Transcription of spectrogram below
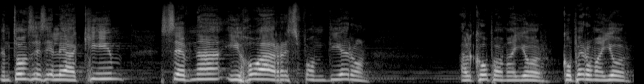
Entonces Eleakim, Sebna y Joa respondieron al copa mayor, copero mayor.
